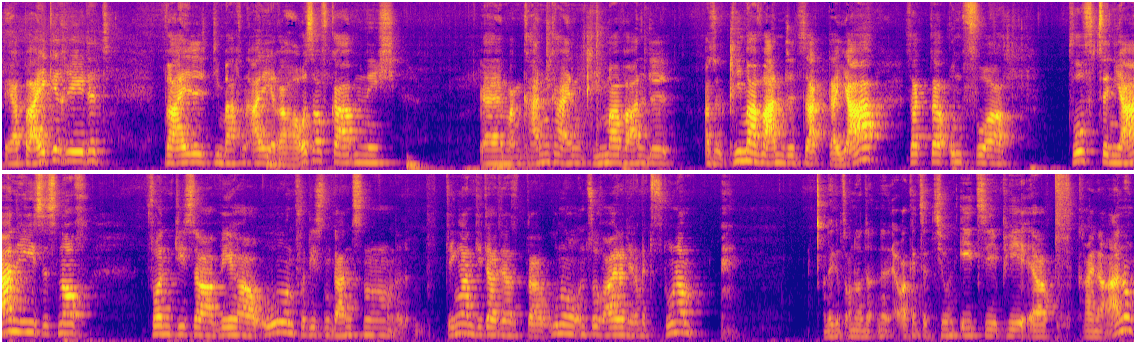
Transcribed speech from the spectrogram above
herbeigeredet, weil die machen alle ihre Hausaufgaben nicht. Äh, man kann keinen Klimawandel, also Klimawandel sagt er ja, sagt er, und vor 15 Jahren hieß es noch von dieser WHO und von diesen ganzen Dingern, die da, der, der UNO und so weiter, die damit zu tun haben. Und da gibt es auch noch eine Organisation ECPR, keine Ahnung,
